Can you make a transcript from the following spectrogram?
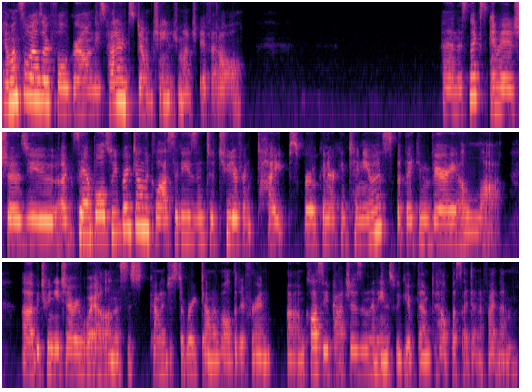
And once the whales are full grown, these patterns don't change much, if at all. And this next image shows you examples. We break down the callosities into two different types, broken or continuous, but they can vary a lot uh, between each and every whale. And this is kind of just a breakdown of all the different um, patches and the names we give them to help us identify them.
